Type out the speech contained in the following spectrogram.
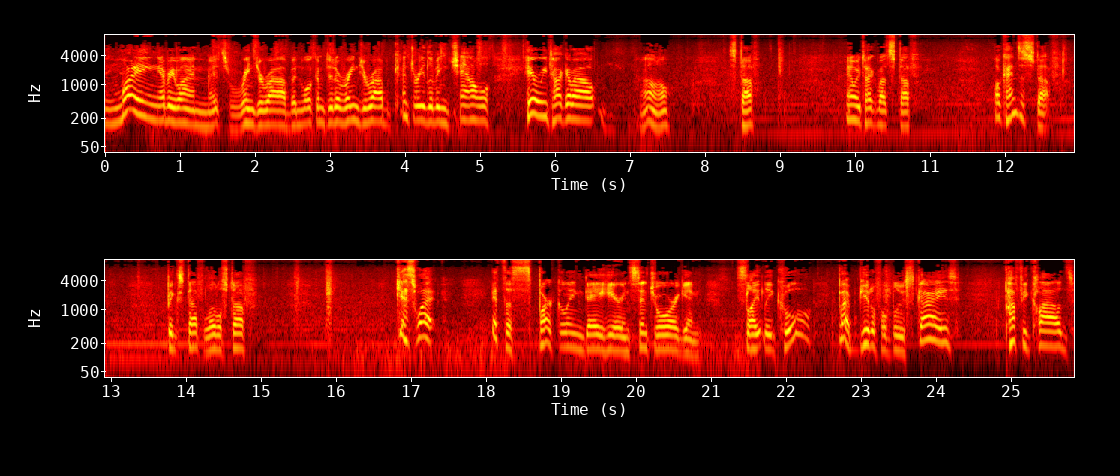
morning, everyone. It's Ranger Rob, and welcome to the Ranger Rob Country Living channel. Here we talk about, I don't know, stuff. And we talk about stuff. All kinds of stuff. Big stuff, little stuff. Guess what? It's a sparkling day here in Central Oregon. Slightly cool, but beautiful blue skies, puffy clouds.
